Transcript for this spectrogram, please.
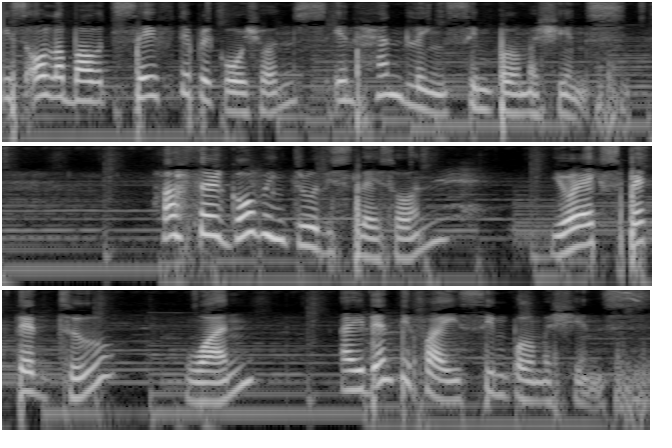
is all about safety precautions in handling simple machines. After going through this lesson, you are expected to 1. Identify simple machines.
